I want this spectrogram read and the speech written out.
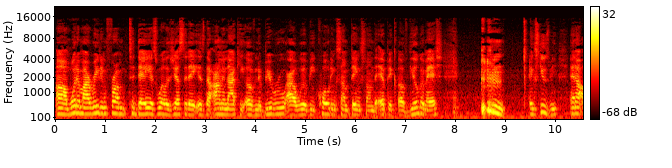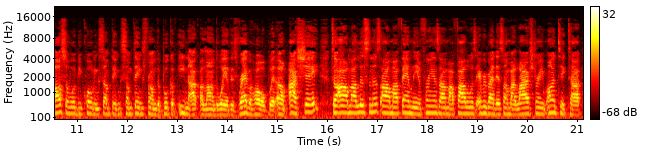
Um, what am I reading from today as well as yesterday is the Anunnaki of Nibiru. I will be quoting some things from the Epic of Gilgamesh. Excuse me and I also will be quoting something, some things from the book of Enoch along the way of this rabbit hole. But um, Ashe to all my listeners, all my family and friends, all my followers, everybody that's on my live stream on TikTok.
